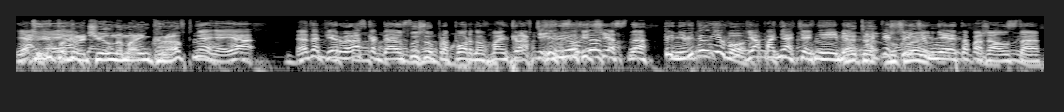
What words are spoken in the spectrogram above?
Я, Ты я- я- подрочил на Майнкрафт? Не-не, я... Это первый раз, когда я услышал про порно в Майнкрафте, если честно. Ты не видел его? Я понятия не имел. Это Опишите буквально- мне это, пожалуйста.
